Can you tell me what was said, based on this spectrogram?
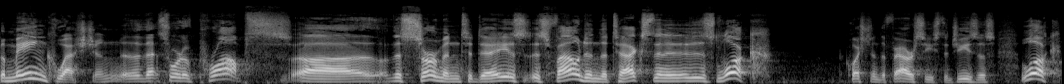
The main question uh, that sort of prompts uh, this sermon today is, is found in the text, and it is look, the question of the Pharisees to Jesus, look,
